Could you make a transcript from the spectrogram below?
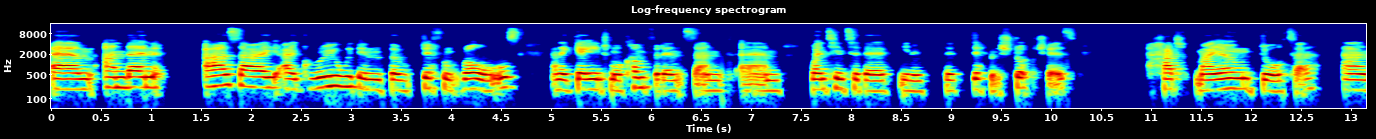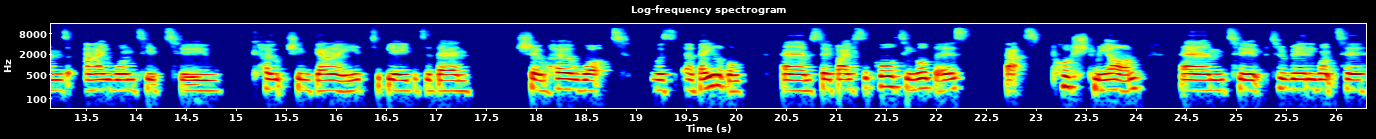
Um, and then as I, I grew within the different roles and I gained more confidence and um, went into the, you know, the different structures, had my own daughter and I wanted to coach and guide to be able to then show her what was available. Um, so by supporting others, that's pushed me on um, to to really want to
